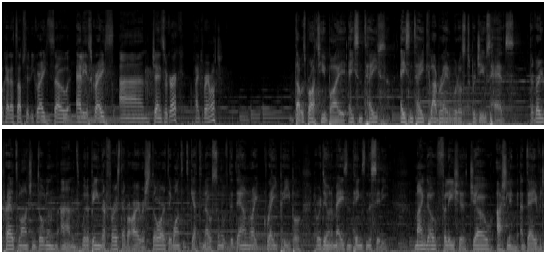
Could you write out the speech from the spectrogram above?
Okay, that's absolutely great. So Elias Grace and James McGurk, thank you very much. That was brought to you by Ace and Tate. Ace and Tate collaborated with us to produce Heads, they're very proud to launch in Dublin, and with it being their first ever Irish store, they wanted to get to know some of the downright great people who are doing amazing things in the city. Mango, Felicia, Joe, Aisling, and David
